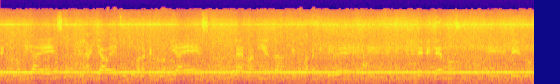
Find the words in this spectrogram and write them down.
tecnología es la llave del futuro, la tecnología es la herramienta que nos va a permitir eh, eh, defendernos eh, de los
